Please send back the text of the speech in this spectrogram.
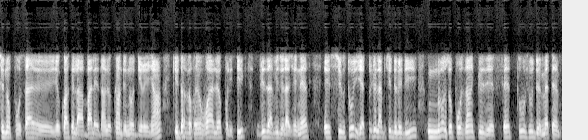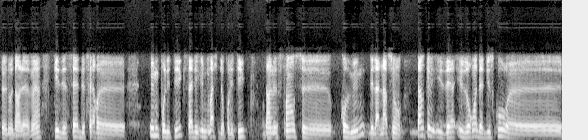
Sinon, pour ça, euh, je crois que la balle est dans le camp de nos dirigeants qui doivent revoir leur politique vis-à-vis de la jeunesse. Et surtout, j'ai toujours l'habitude de le dire, nos opposants qui essaient toujours de mettre un peu d'eau dans leur vin, qui essaient de faire euh, une politique, c'est-à-dire une marche de politique dans le sens euh, commun de la nation. Tant qu'ils ils auront des discours euh,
